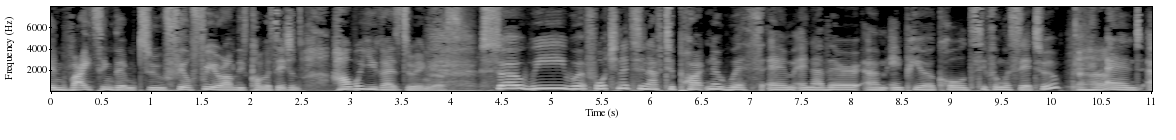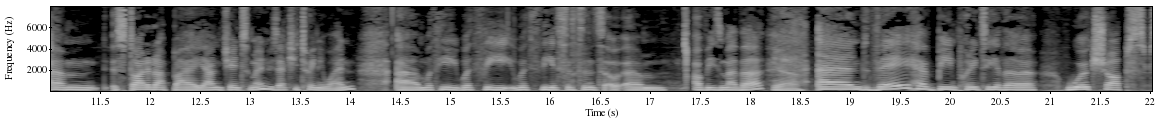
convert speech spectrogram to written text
inviting them to feel free around these conversations. How were you guys doing this? So we were fortunate enough to partner with um, another um, NPO called Sifungo Setu, Uh-huh. and um, started up by a young gentleman who's actually 21, um, with the with the with the assistance of, um, of his mother. Yeah. and they have been putting together workshops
